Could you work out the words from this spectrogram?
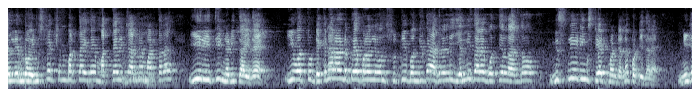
ಎಲ್ಲಿಂದೋ ಇನ್ಸ್ಟ್ರಕ್ಷನ್ ಬರ್ತಾ ಇದೆ, ಮತ್ತೆ ವಿಚಾರಣೆ ಮಾಡ್ತಾರೆ. ಈ ರೀತಿ ನಡೀತಾ ಇದೆ. ಇವತ್ತು ಡೆಕನರಾಲ್ಡ್ ಪೇಪರಲ್ಲಿ ಒಂದು ಸುದ್ದಿ ಬಂದಿದೆ. ಅದರಲ್ಲಿ ಎಲ್ಲಿದ್ದಾರೆ ಗೊತ್ತಿಲ್ಲ ಅಂದು ಮಿಸ್ಲೀಡಿಂಗ್ ಸ್ಟೇಟ್ಮೆಂಟನ್ನು ಕೊಟ್ಟಿದ್ದಾರೆ. ನಿಜ,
